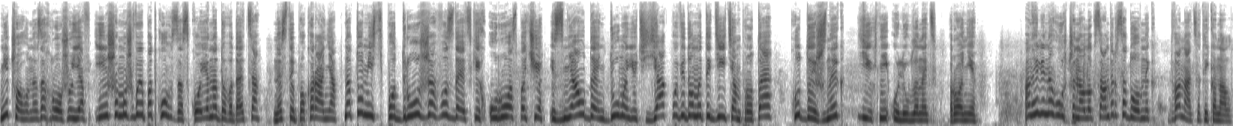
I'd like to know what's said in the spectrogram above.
нічого не загрожує. В іншому ж випадку за скоєне доведеться нести покарання. Натомість подружжя Гвоздецьких у розпачі із дня день думають, як повідомити дітям про те, куди ж зник їхній улюбленець Роні. Ангеліна Гущина, Олександр Садовник, 12 канал.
